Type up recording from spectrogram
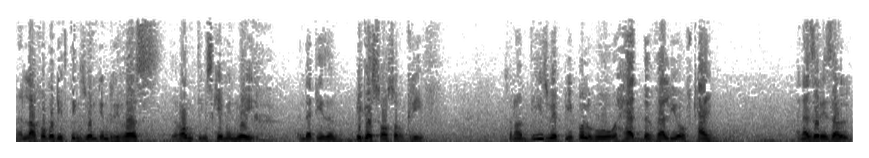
Allah forbid if things went in reverse, the wrong things came in way, and that is a bigger source of grief. So now these were people who had the value of time. And as a result,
